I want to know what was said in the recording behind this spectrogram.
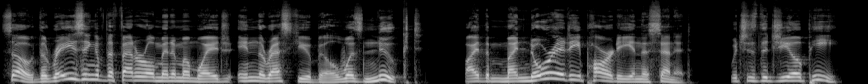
So, the raising of the federal minimum wage in the rescue bill was nuked by the minority party in the Senate, which is the GOP,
